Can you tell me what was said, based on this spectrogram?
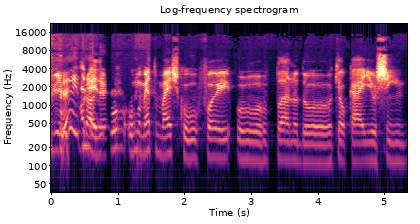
vira aí, Aliás, brother. o, o momento mais cool foi o plano do Kyokai e o Shin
